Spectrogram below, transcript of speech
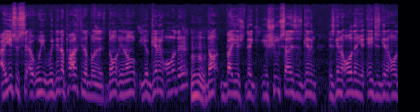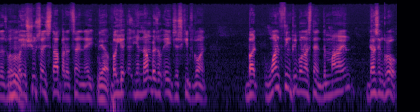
I used to say we we did a podcast about this. Don't you know you're getting older? Mhm. Don't but your like your shoe size is getting is getting older and your age is getting older as well. Mhm. But your shoe size stop at a certain age. Yeah. But your your numbers of age just keeps going. But one thing people don't understand: the mind doesn't grow;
